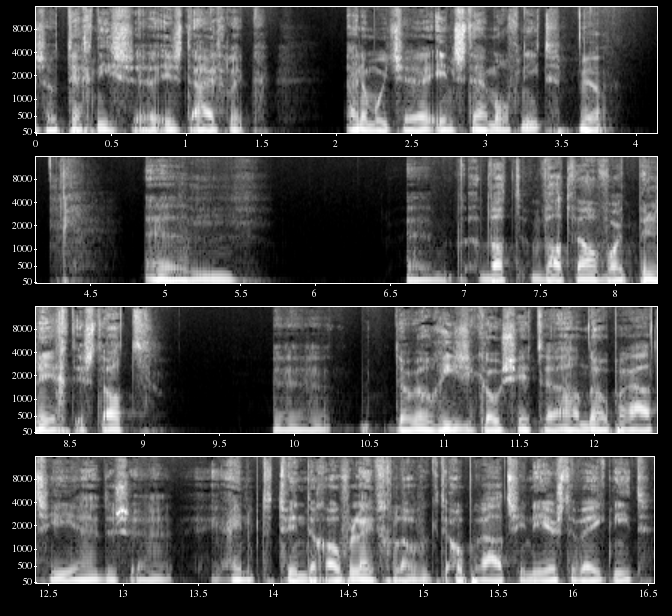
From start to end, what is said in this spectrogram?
zo technisch eh, is het eigenlijk. En dan moet je instemmen of niet. Ja. Ehm, eh, wat, wat wel wordt belicht is dat eh, er wel risico's zitten aan de operatie. dus eh 1 op de 20 overleeft geloof ik de operatie in de eerste week niet.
